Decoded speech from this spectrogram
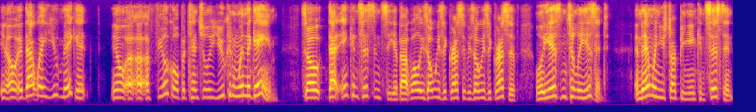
You know, that way you make it, you know, a, a field goal potentially, you can win the game. So that inconsistency about, well, he's always aggressive, he's always aggressive. Well, he is until he isn't. And then when you start being inconsistent,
